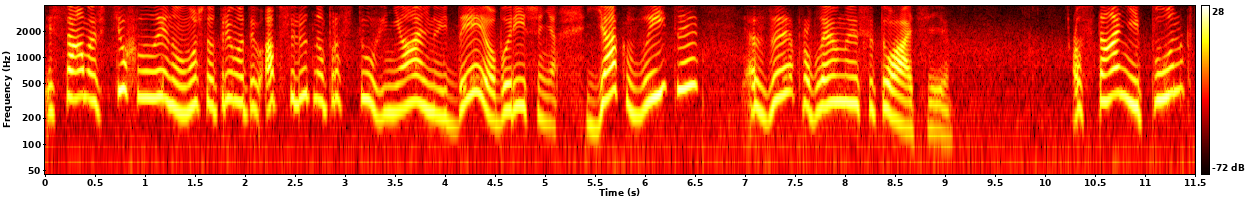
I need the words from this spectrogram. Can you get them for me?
І саме в цю хвилину ви можете отримати абсолютно просту геніальну ідею або рішення, як вийти з проблемної ситуації. Останній пункт.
